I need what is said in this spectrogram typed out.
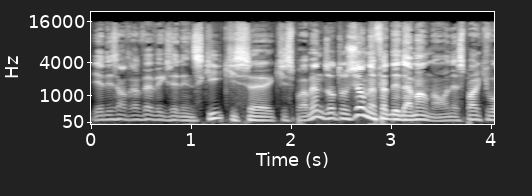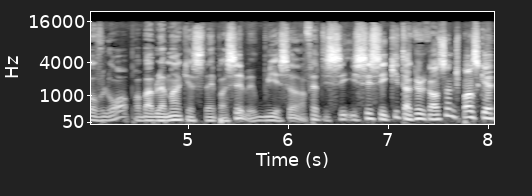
il y a des entrevues avec Zelensky qui se, qui se promènent. Nous autres aussi, on a fait des demandes. On espère qu'il va vouloir. Probablement que c'est impossible. Oubliez ça. En fait, il sait, sait c'est qui Tucker Carlson. Je pense qu'il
